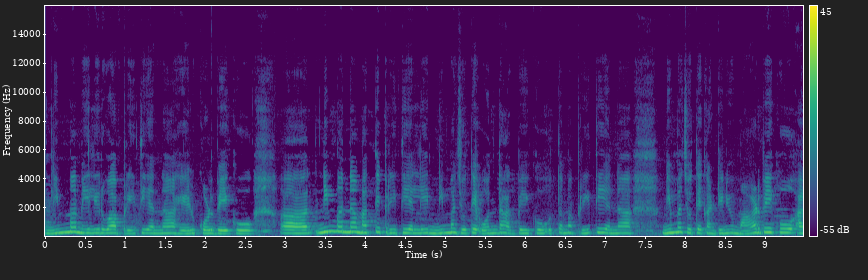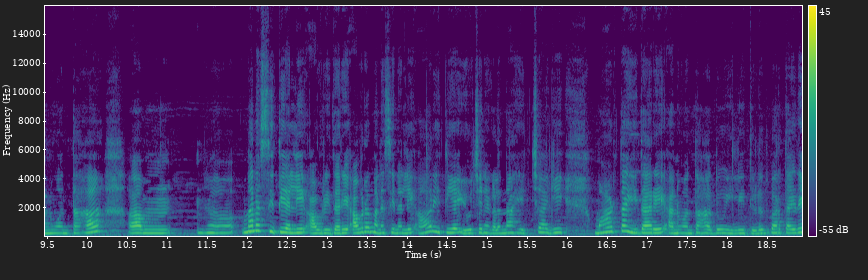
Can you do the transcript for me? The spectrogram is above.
ನಿಮ್ಮ ಮೇಲಿರುವ ಪ್ರೀತಿಯನ್ನು ಹೇಳ್ಕೊಳ್ಬೇಕು. ನಿಮ್ಮನ್ನು ಮತ್ತೆ ಪ್ರೀತಿಯಲ್ಲಿ ನಿಮ್ಮ ಜೊತೆ ಒಂದಾಗಬೇಕು, ಉತ್ತಮ ಪ್ರೀತಿಯನ್ನು ನಿಮ್ಮ ಜೊತೆ ಕಂಟಿನ್ಯೂ ಮಾಡಬೇಕು ಅನ್ನುವಂತಹ ಮನಸ್ಥಿತಿಯಲ್ಲಿ ಅವರಿದ್ದಾರೆ. ಅವರ ಮನಸ್ಸಿನಲ್ಲಿ ಆ ರೀತಿಯ ಯೋಚನೆಗಳನ್ನು ಹೆಚ್ಚಾಗಿ ಮಾಡ್ತಾ ಇದ್ದಾರೆ ಅನ್ನುವಂತಹದ್ದು ಇಲ್ಲಿ ತಿಳಿದು ಬರ್ತಾ ಇದೆ.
